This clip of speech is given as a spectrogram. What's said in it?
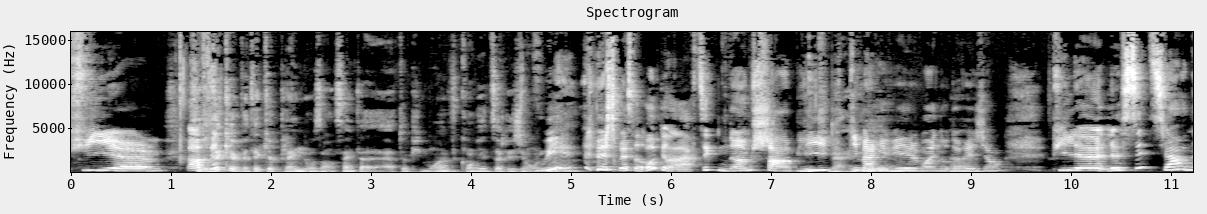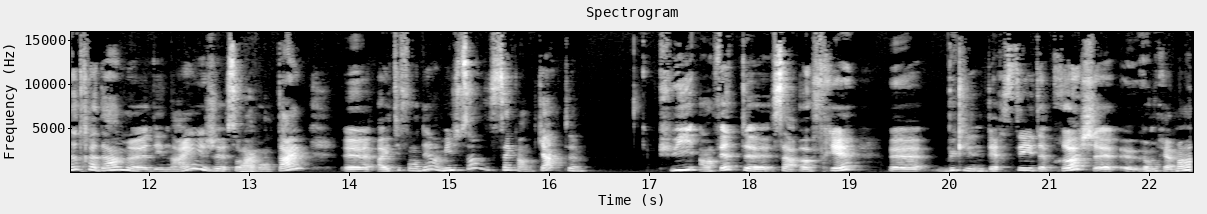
Puis, euh, Ça en veut fait, que peut-être que plein de nos ancêtres, à, à toi puis moi, vu qu'on vient de cette région-là. Oui. je trouvais ça drôle que dans l'article nomme Chambly puis Marieville. Ouais, nos deux Ah. régions. Puis le, le cimetière Notre-Dame euh, des Neiges sur la montagne euh, a été fondé en 1854. Puis en fait, euh, ça offrait vu que l'université était proche, vraiment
